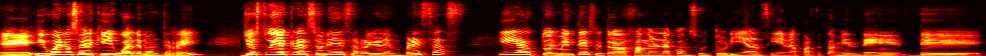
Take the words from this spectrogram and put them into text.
Eh, y bueno, soy aquí igual de Monterrey. Yo estudié creación y desarrollo de empresas y actualmente estoy trabajando en una consultoría, así en la parte también de, de,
